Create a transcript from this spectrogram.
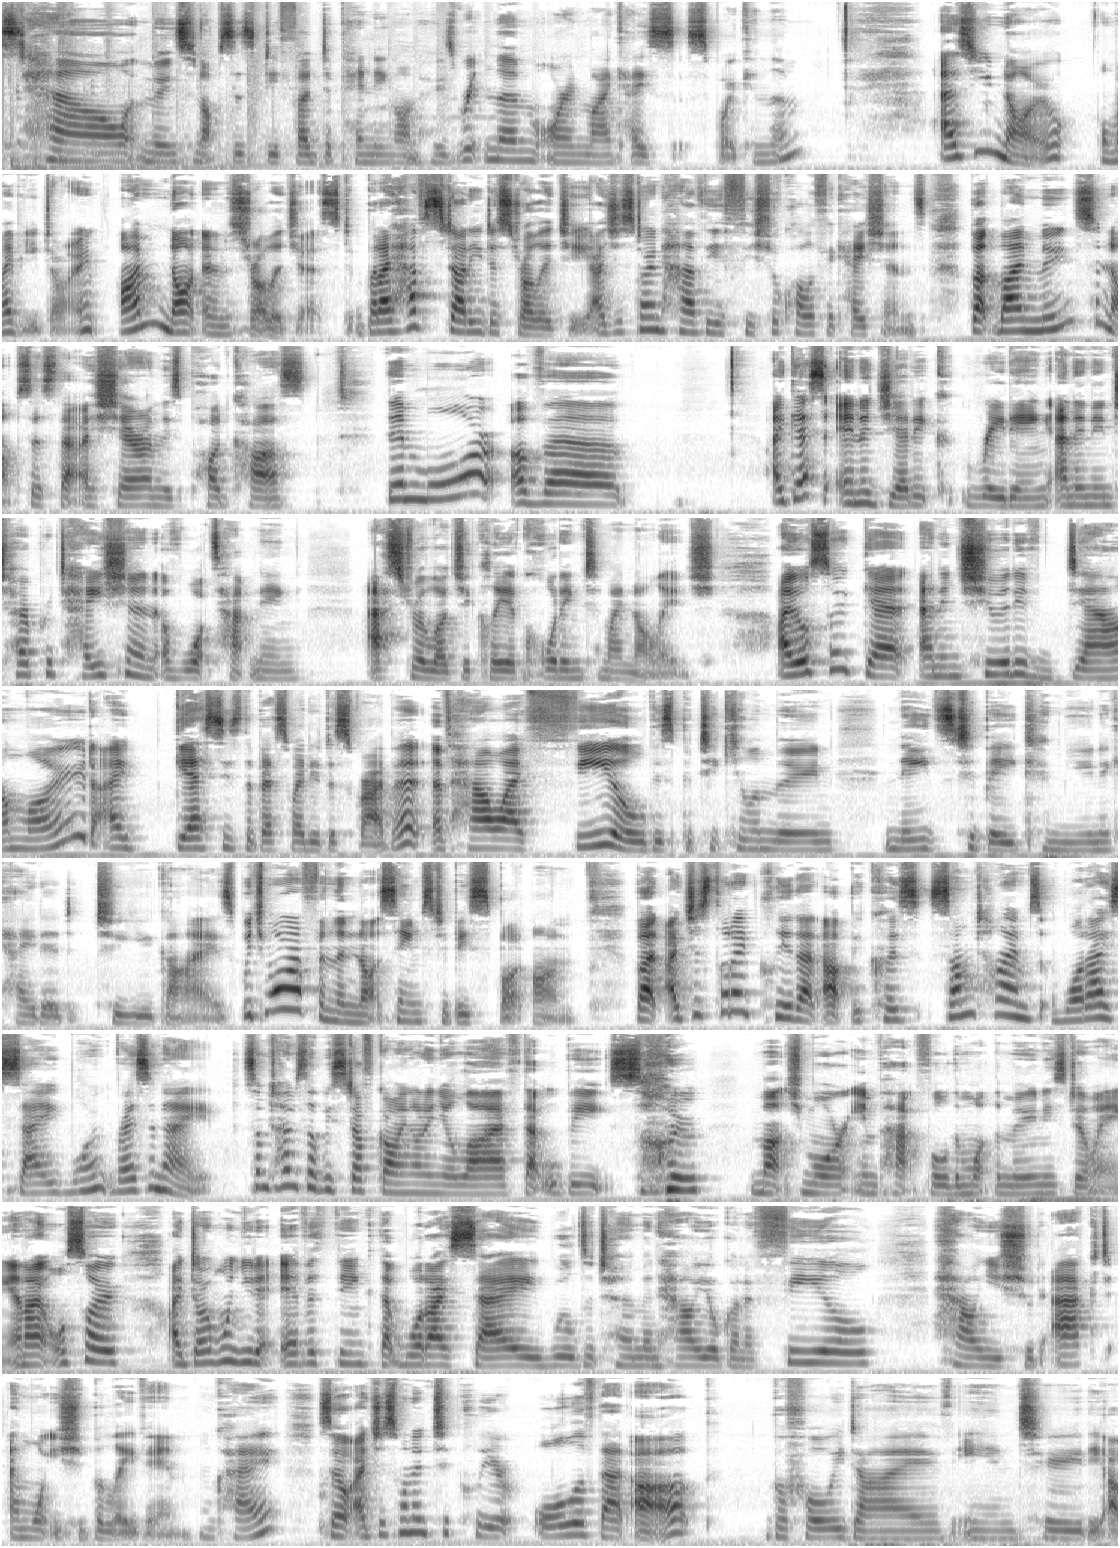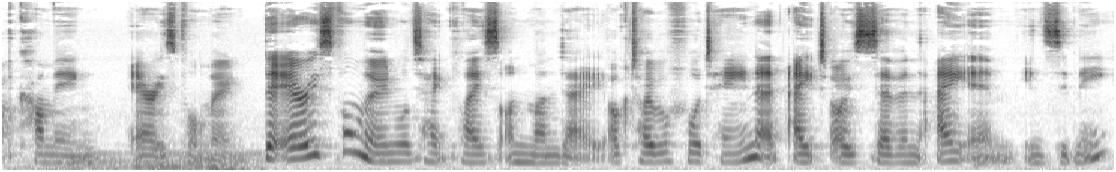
Noticed how moon synopses differ depending on who's written them, or in my case, spoken them? As you know, or maybe you don't, I'm not an astrologist, but I have studied astrology. I just don't have the official qualifications. But my moon synopsis that I share on this podcast, they're more of a I guess, energetic reading and an interpretation of what's happening astrologically according to my knowledge. I also get an intuitive download, I guess is the best way to describe it, of how I feel this particular moon needs to be communicated to you guys, which more often than not seems to be spot on. But I just thought I'd clear that up because sometimes what I say won't resonate. Sometimes there'll be stuff going on in your life that will be so much more impactful than what the moon is doing. And I also I don't want you to ever think that what I say will determine how you're going to feel, how you should act and what you should believe in, okay? So I just wanted to clear all of that up before we dive into the upcoming Aries full moon. The Aries full moon will take place on Monday, October 14 at 8:07 a.m. in Sydney.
